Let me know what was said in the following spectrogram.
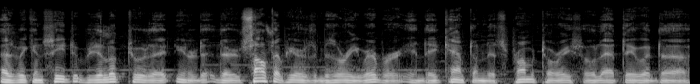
as we can see, if you look to the, you know, the, the, south of here is the Missouri River, and they camped on this promontory so that they would, uh,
